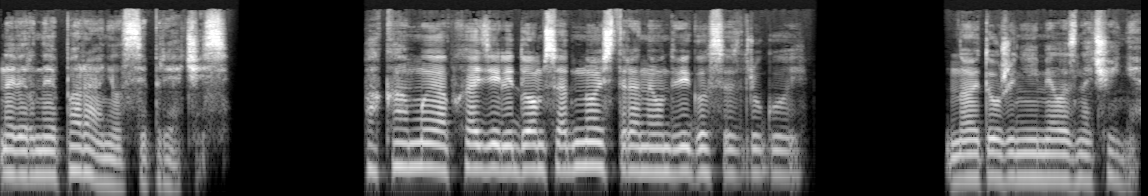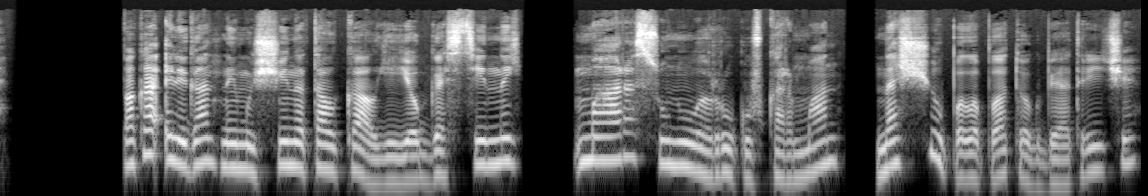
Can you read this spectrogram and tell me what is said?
Наверное, поранился, прячась. Пока мы обходили дом с одной стороны, он двигался с другой. Но это уже не имело значения. Пока элегантный мужчина толкал ее к гостиной, Мара сунула руку в карман, нащупала платок Беатриче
